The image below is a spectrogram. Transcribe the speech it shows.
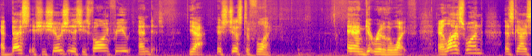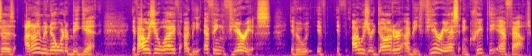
At best, if she shows you that she's falling for you, end it. Yeah, it's just a fling and get rid of the wife. And last one, this guy says, I don't even know where to begin. If I was your wife, I'd be effing furious. If, it, if, if I was your daughter, I'd be furious and creep the F out.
